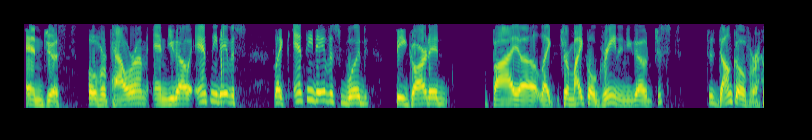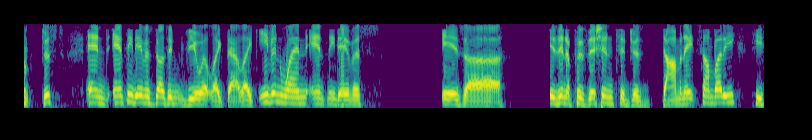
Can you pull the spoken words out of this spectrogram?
and just overpower him and you go, Anthony Davis like Anthony Davis would be guarded by uh like JaMychal Green and you go, just just dunk over him. Just and Anthony Davis doesn't view it like that. Like even when Anthony Davis is uh is in a position to just dominate somebody, he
